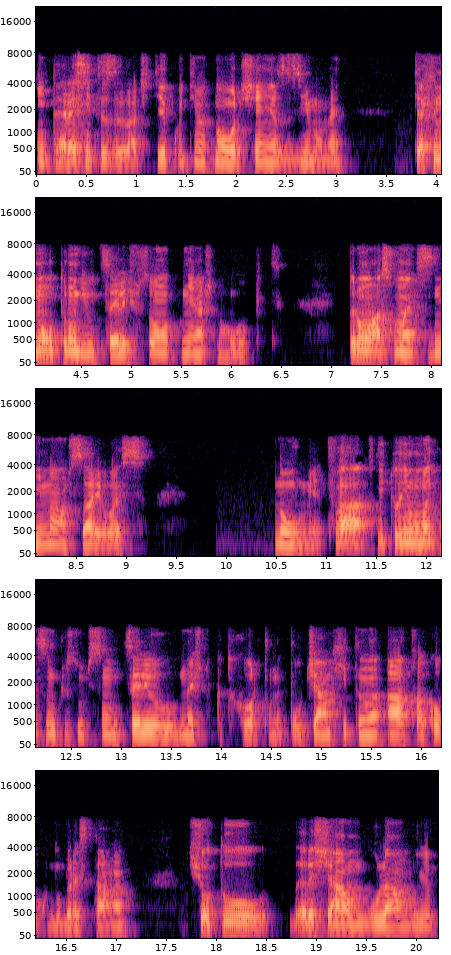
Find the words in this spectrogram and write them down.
интересните задачи, тия, които имат много решения за взимане, тях е много трудно ги оцелиш, особено ако нямаш много опит. Първо аз в момента се занимавам с iOS. Ново ми е това. В нито един момент не съм чувствал, че съм оцелил нещо като хората. Не получавам хита на а, това колко добре стана, защото решавам голям или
